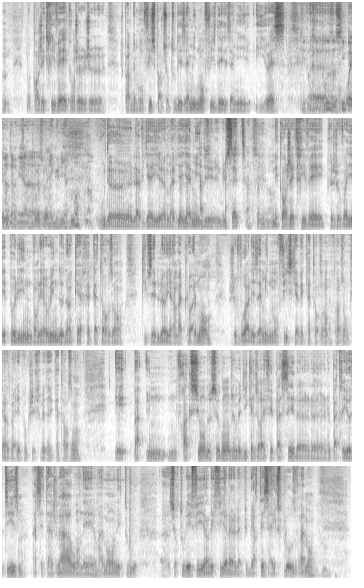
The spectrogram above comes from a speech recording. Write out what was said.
quand j'écrivais, quand je, je, parle de mon fils, je parle surtout des amis de mon fils, des amis IES. Et votre épouse euh, aussi, qui intervient régulièrement. Ou de la vieille, ma vieille amie du Lucette. Absolument. Mais quand j'écrivais, que je voyais Pauline dans les ruines de Dunkerque à 14 ans, qui faisait de l'œil à un matelot allemand, je vois les amis de mon fils qui avaient 14 ans, maintenant ils ont 15, mais à l'époque j'écrivais, ils avaient 14 ans, et pas une, fraction de seconde, je me dis qu'elles auraient fait passer le, patriotisme à cet âge-là, où on est vraiment, on est tout, euh, surtout les filles, hein, les filles à la, puberté, ça explose vraiment.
